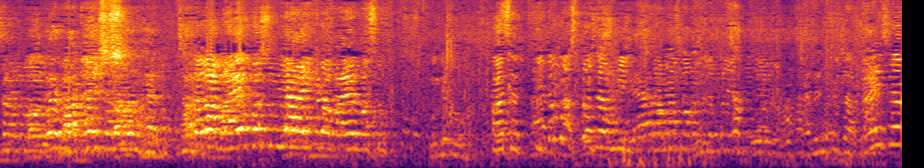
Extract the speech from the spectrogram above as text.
सर चला बाहेर बसू या इकडं बाहेर बसू हा सर इथं बसतो सर मी. जमा करून देतो नाही सर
